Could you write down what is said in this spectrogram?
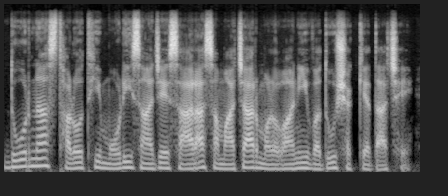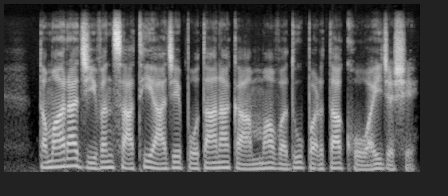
દૂરના સ્થળોથી મોડી સાંજે સારા સમાચાર મળવાની વધુ શક્યતા છે. તમારા જીવનસાથી આજે પોતાના કામમાં વધુ પડતા ખોવાઈ જશે.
